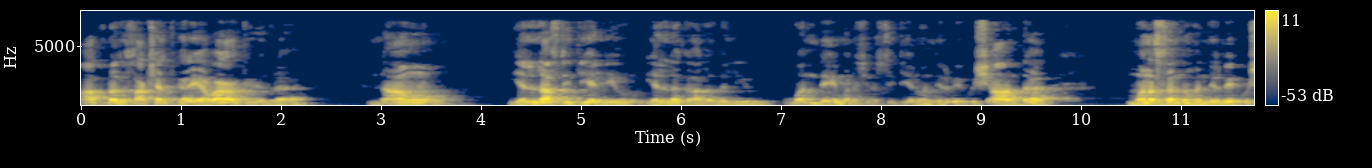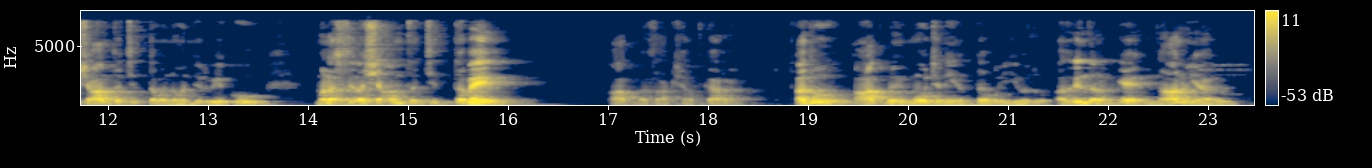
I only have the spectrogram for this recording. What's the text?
ಆತ್ಮದ ಸಾಕ್ಷಾತ್ಕಾರ ಯಾವಾಗ ಆಗ್ತಿದೆ ಅಂದ್ರೆ ನಾವು ಎಲ್ಲ ಸ್ಥಿತಿಯಲ್ಲಿಯೂ, ಎಲ್ಲ ಕಾಲದಲ್ಲಿಯೂ ಒಂದೇ ಮನಸ್ಸಿನ ಸ್ಥಿತಿಯನ್ನು ಹೊಂದಿರಬೇಕು. ಶಾಂತ ಮನಸ್ಸನ್ನು ಹೊಂದಿರಬೇಕು. ಶಾಂತ ಚಿತ್ತವನ್ನು ಹೊಂದಿರಬೇಕು. ಮನಸ್ಸಿನ ಶಾಂತ ಚಿತ್ತವೇ ಆತ್ಮ ಸಾಕ್ಷಾತ್ಕಾರ. ಅದು ಆತ್ಮ ವಿಮೋಚನೆಯತ್ತ ಒಯ್ಯುವುದು. ಅದರಿಂದ ನಮಗೆ ನಾನು ಯಾರು,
